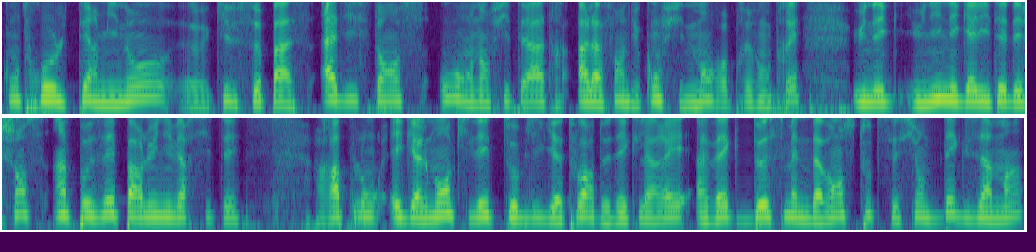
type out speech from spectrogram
contrôles terminaux, euh, qu'ils se passent à distance ou en amphithéâtre à la fin du confinement, représenterait une, ég- une inégalité des chances imposée par l'université. Rappelons également qu'il est obligatoire de déclarer avec deux semaines d'avance toute session d'examen.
